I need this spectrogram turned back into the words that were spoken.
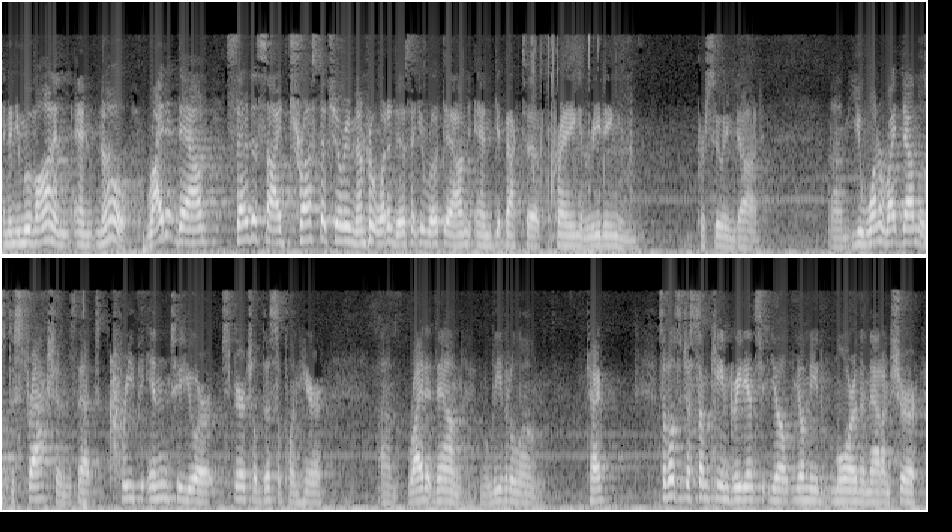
And then you move on and, and no, write it down, set it aside, trust that you'll remember what it is that you wrote down, and get back to praying and reading and pursuing God. Um, you want to write down those distractions that creep into your spiritual discipline here. Um, write it down and leave it alone. Okay? So those are just some key ingredients. You'll you'll need more than that, I'm sure.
